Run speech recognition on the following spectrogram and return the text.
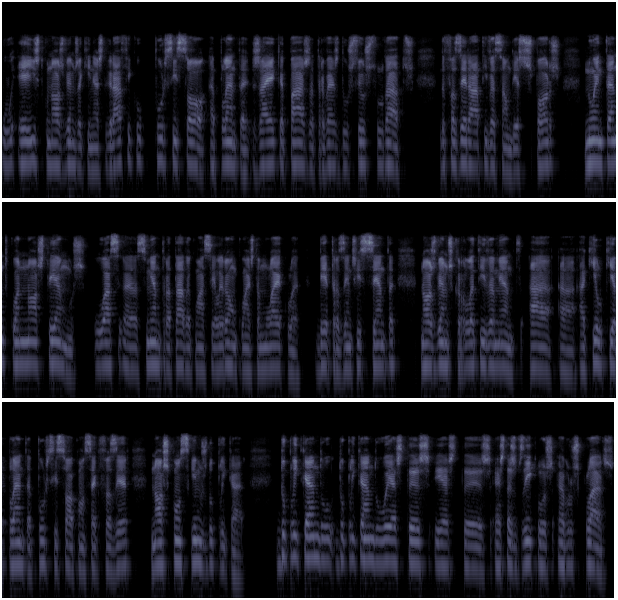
uh, é isto que nós vemos aqui neste gráfico. Por si só, a planta já é capaz, através dos seus soldados, de fazer a ativação destes esporos. No entanto, quando nós temos a semente tratada com a aceleron, com esta molécula B360, nós vemos que relativamente à, à, àquilo que a planta por si só consegue fazer, nós conseguimos duplicar. Duplicando, duplicando estes, estes, estas vesículas abrusculares,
